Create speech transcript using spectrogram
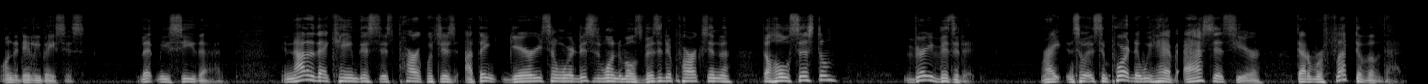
on a daily basis? Let me see that." And out of that came this this park, which is I think Gary somewhere. This is one of the most visited parks in the, the whole system. Very visited, right? And so it's important that we have assets here that are reflective of that,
